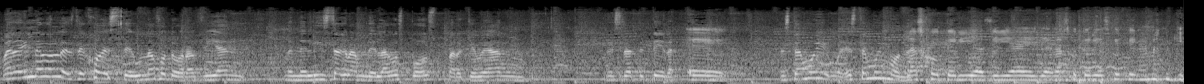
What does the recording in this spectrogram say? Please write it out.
Bueno, ahí luego les dejo este una fotografía en, en el Instagram de Lagos Post para que vean nuestra tetera. Eh, Está muy, está muy mona. las joterías, diría ella, las joterías que tienen aquí.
